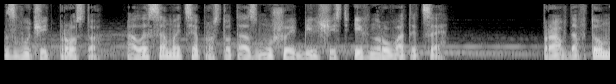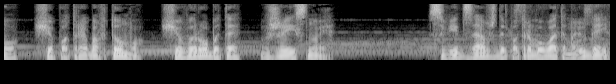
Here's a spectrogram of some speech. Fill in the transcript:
Звучить просто, але саме ця простота змушує більшість ігнорувати це. Правда в тому, що потреба в тому, що ви робите, вже існує. Світ завжди потребуватиме людей,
